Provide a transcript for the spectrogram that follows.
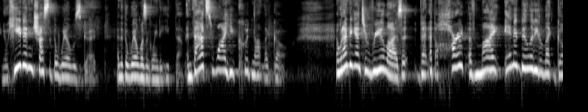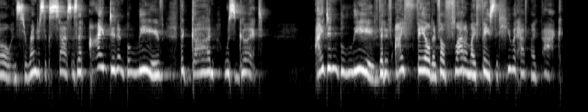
You know, he didn't trust that the whale was good and that the whale wasn't going to eat them. And that's why he could not let go. And when I began to realize that, that at the heart of my inability to let go and surrender success is that I didn't believe that God was good. I didn't believe that if I failed and fell flat on my face, that He would have my back.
